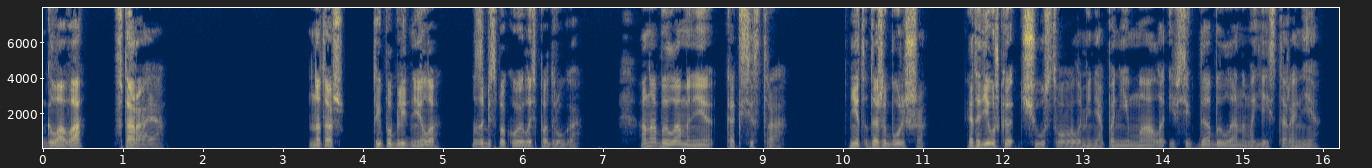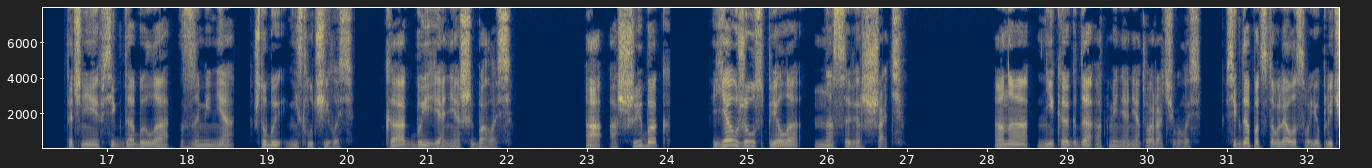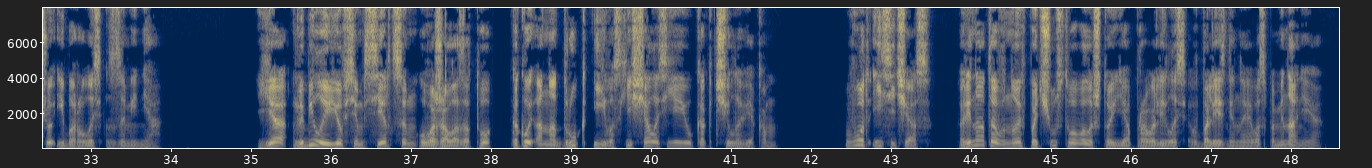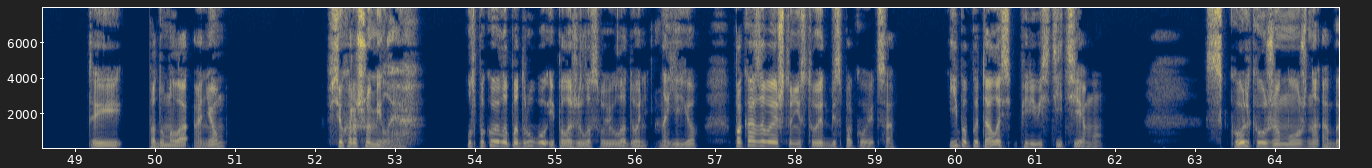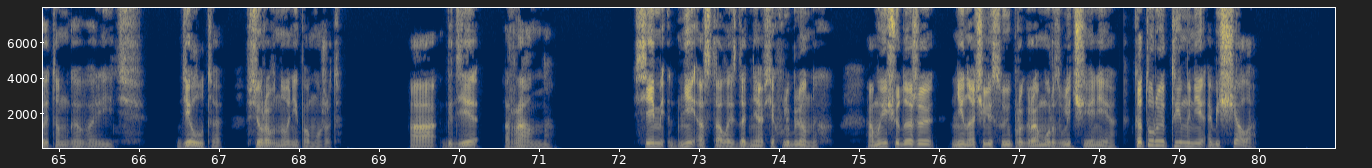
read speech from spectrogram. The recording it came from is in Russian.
Глава вторая «Наташ, ты побледнела», — забеспокоилась подруга. Она была мне как сестра. Нет, даже больше. Эта девушка чувствовала меня, понимала и всегда была на моей стороне. Точнее, всегда была за меня, чтобы не случилось, как бы я ни ошибалась. А ошибок я уже успела насовершать. Она никогда от меня не отворачивалась, всегда подставляла свое плечо и боролась за меня. Я любила ее всем сердцем, уважала за то, какой она друг и восхищалась ею как человеком. Вот и сейчас Рената вновь почувствовала, что я провалилась в болезненные воспоминания. «Ты подумала о нем?» «Все хорошо, милая», успокоила подругу и положила свою ладонь на ее, показывая, что не стоит беспокоиться, и попыталась перевести тему. Сколько уже можно об этом говорить? Делу-то все равно не поможет. А где Ранна? Семь дней осталось до Дня всех влюбленных, а мы еще даже не начали свою программу развлечения, которую ты мне обещала.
